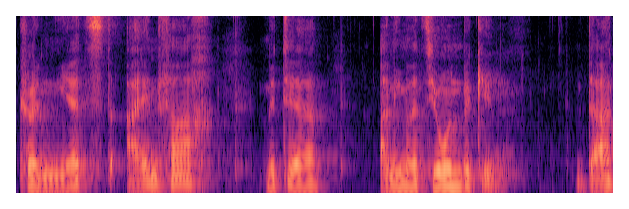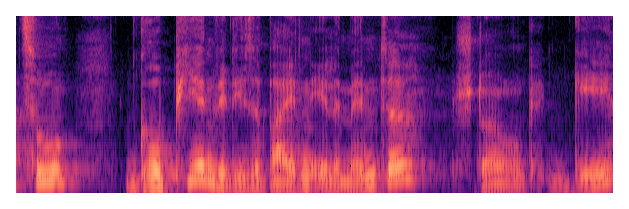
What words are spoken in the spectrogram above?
können jetzt einfach mit der Animation beginnen. Dazu gruppieren wir diese beiden Elemente, Steuerung G,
